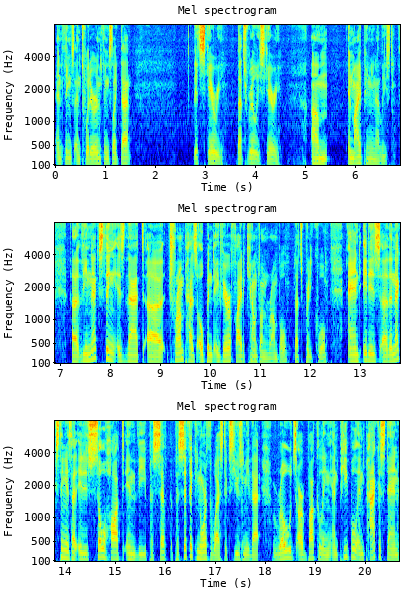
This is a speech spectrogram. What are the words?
and things and Twitter and things like that it's scary. That's really scary. Um in my opinion at least. Uh, the next thing is that uh, Trump has opened a verified account on Rumble. That's pretty cool. And it is uh, the next thing is that it is so hot in the Pacific, Pacific Northwest, excuse me, that roads are buckling and people in Pakistan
